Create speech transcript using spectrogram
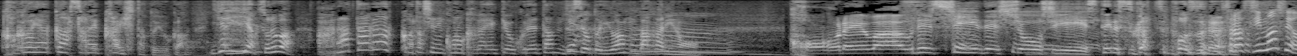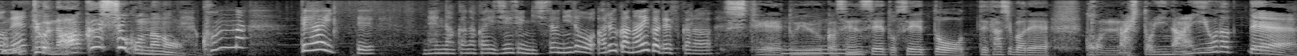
輝かされ返したというか、いやいや、それはあなたが私にこの輝きをくれたんですよと言わんばかりの。これは嬉しいでしょうし、ステルスガッツポーズ。それはしますよね ていうか、泣くっしょ、こんなの。こんな出会いってねなかなか人生に一度二度あるかないかですから。指定というか、うん。先生と生徒って立場で、こんな人いないよ、だって。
